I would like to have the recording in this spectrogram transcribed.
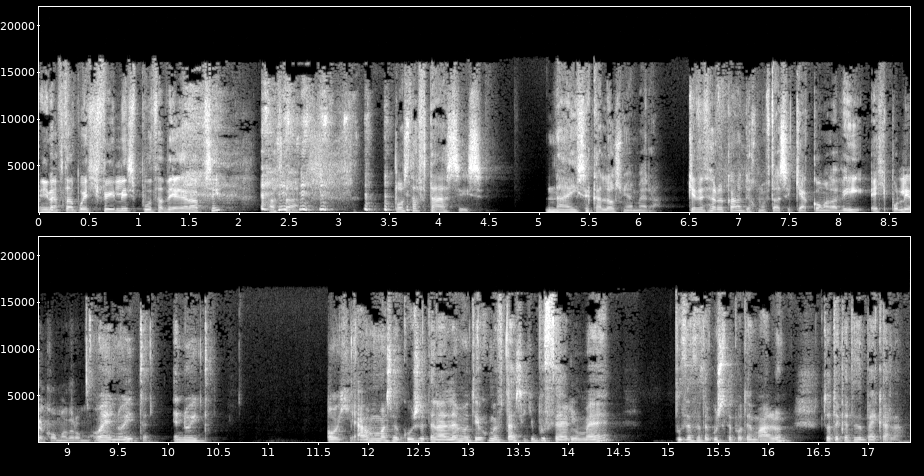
Είναι αυτά που έχει φίλης που θα διαγράψει. Αυτά. Πώς θα φτάσεις να είσαι καλός μια μέρα; Και δεν θεωρώ καν ότι έχουμε φτάσει εκεί ακόμα. Δηλαδή έχει πολύ ακόμα δρόμο. Ω, εννοείται. Εννοείται. Όχι, άμα μας ακούσετε να λέμε ότι έχουμε φτάσει εκεί που θέλουμε, που δεν θα τα ακούσετε ποτέ μάλλον, τότε κάτι δεν πάει καλά.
